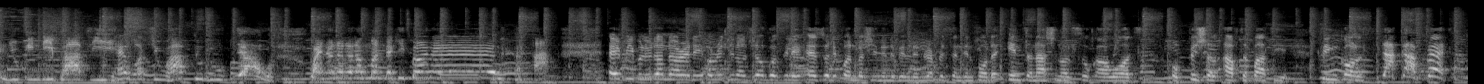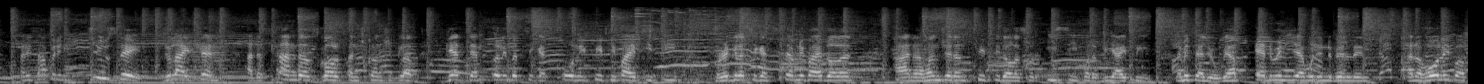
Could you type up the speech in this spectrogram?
When you in the party, hey, what you have to do? Yo, why not another man make it burning? hey people, you don't know already. Original Joe Gosili, Ezra the Fun Machine in the building, representing for the International Soca Awards official after party thing called Saka Fest, and it's happening Tuesday, July 10th at the Sandals Golf and Country Club. Get them early bird tickets only 55 EC, regular tickets 75 dollars and $150 for EC for the VIP. Let me tell you, we have Edwin here within the building and a whole heap of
